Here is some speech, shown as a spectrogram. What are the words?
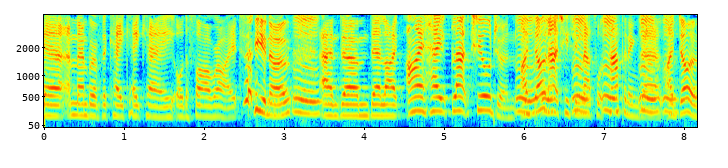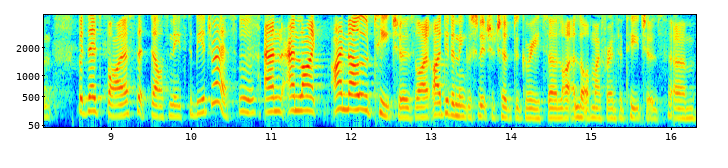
they're a member of the KKK or the far right, you know, mm. and um, they're like, I hate black children. Mm, I don't mm, actually think mm, that's what's mm, happening there. I don't. But there's bias that does needs to be addressed. And and like I know teachers. Like I did an English literature degree, so like a lot of my friends are teachers because um,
